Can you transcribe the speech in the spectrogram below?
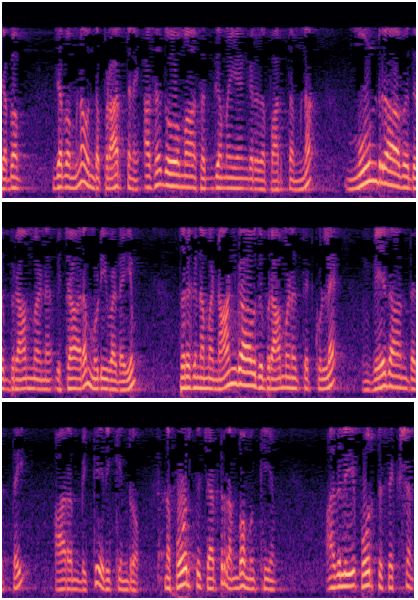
ஜபம். ஜபம்னா இந்த பிரார்த்தனை. அசதோமா சத்கமயங்கிறத பார்த்தோம்னா மூன்றாவது பிராமண விசாரம் முடிவடையும். பிறகு நம்ம நான்காவது பிராமணத்திற்குள்ள வேதாந்தத்தை ஆரம்பிக்க இருக்கின்றோம். இந்த போர்த் சாப்டர் ரொம்ப முக்கியம். அதுலேயே போர்த் செக்ஷன்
